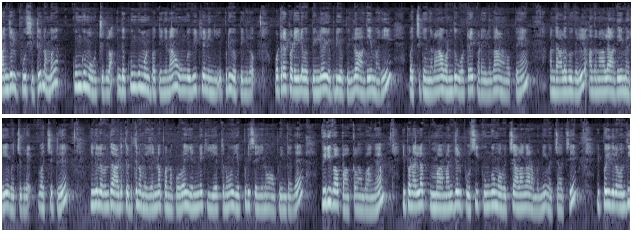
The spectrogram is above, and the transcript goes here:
மஞ்சள் பூசிட்டு நம்ம குங்குமம் வச்சுக்கலாம். இந்த குங்குமம்னு பார்த்தீங்கன்னா உங்கள் வீட்டில் நீங்கள் எப்படி வைப்பீங்களோ ஒற்றைப்படையில் வைப்பீங்களோ எப்படி வைப்பீங்களோ அதே மாதிரி வச்சுக்கோங்க. நான் வந்து ஒற்றைப்படையில் தான் வைப்பேன். அந்த அளவுகள் அதனால் அதே மாதிரியே வச்சுக்கிறேன் வச்சுட்டு இதில் வந்து அடுத்தடுத்து நம்ம என்ன பண்ண போகிறோம் என்னைக்கு ஏற்றணும் எப்படி செய்யணும் அப்படின்றத விரிவாக பார்க்கலாம் வாங்க. இப்போ நல்லா ம மஞ்சள் பூசி குங்குமம் வச்சு அலங்காரம் பண்ணி வச்சாச்சு. இப்போ இதில் வந்து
